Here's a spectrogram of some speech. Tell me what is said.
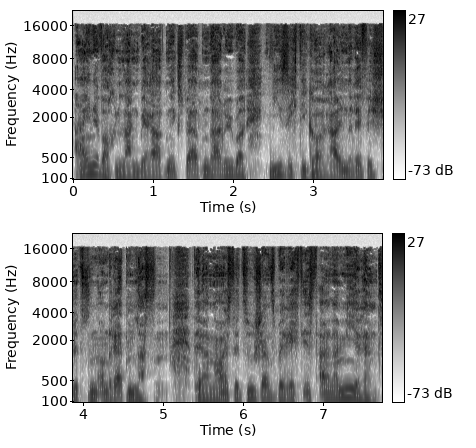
Eine Woche lang beraten Experten darüber, wie sich die Korallenriffe schützen und retten lassen. Der neueste Zustandsbericht ist alarmierend.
